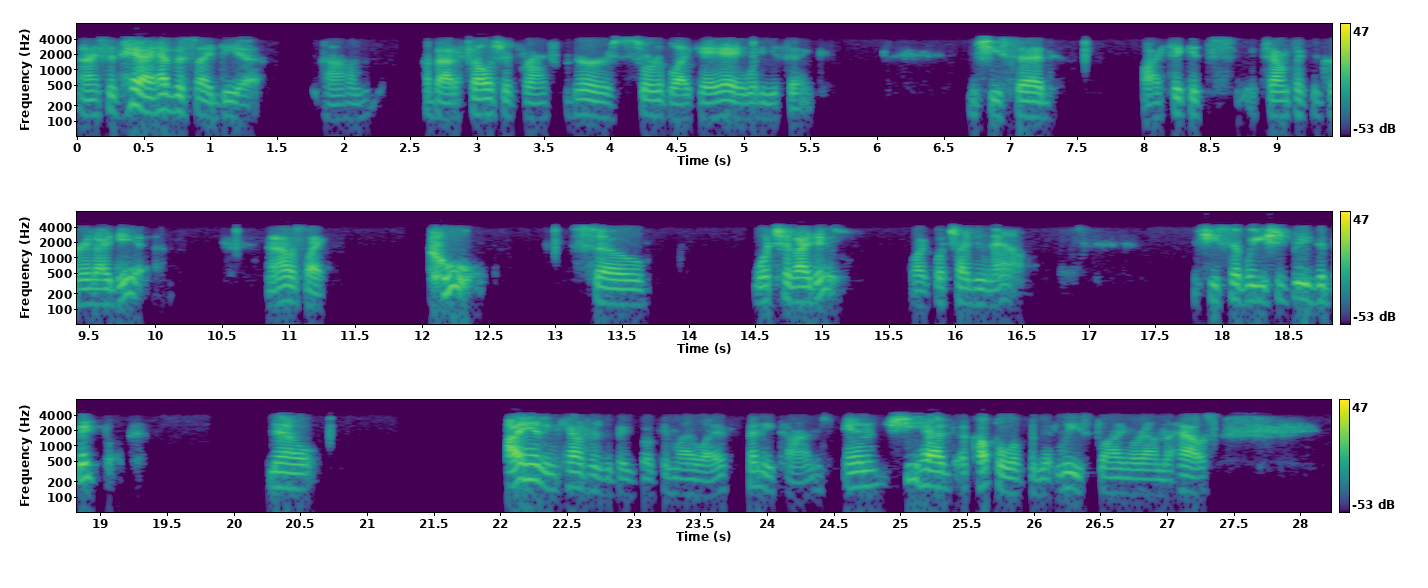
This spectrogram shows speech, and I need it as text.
and I said, "Hey, I have this idea um, about a fellowship for entrepreneurs, sort of like AA. What do you think?" And she said, well, "I think it's it sounds like a great idea," and I was like, "Cool. So, what should I do?" Like, what should I do now? And she said, Well, you should read the big book. Now, I had encountered the big book in my life many times, and she had a couple of them at least lying around the house.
